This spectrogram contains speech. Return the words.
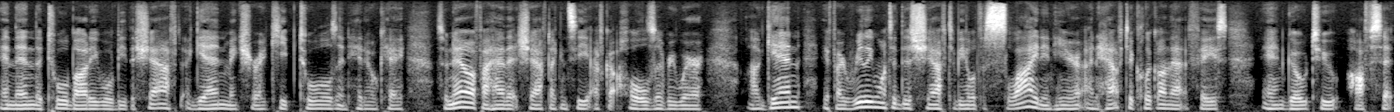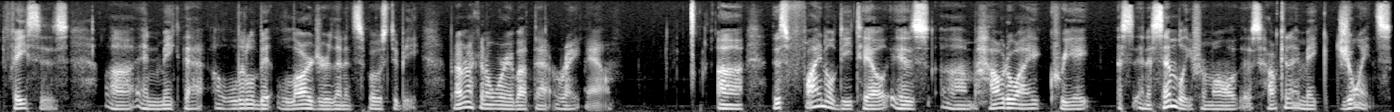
and then the tool body will be the shaft. Again make sure I keep tools and hit OK so now if I had that shaft I can see I've got holes everywhere. Again if I really wanted this shaft to be able to slide in here I'd have to click on that face and go to offset faces uh, and make that a little bit larger than it's supposed to be. But I'm not going to worry about that right now uh, this final detail is um, how do I create an assembly from all of this? How can I make joints?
